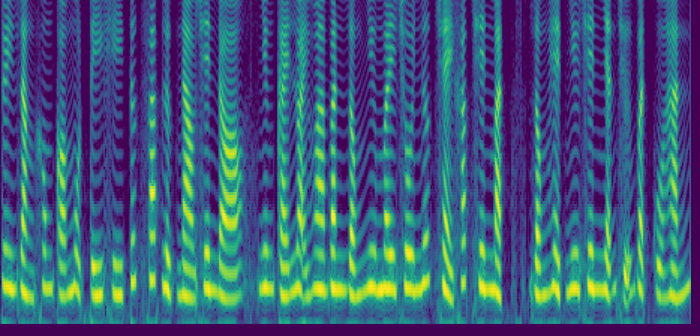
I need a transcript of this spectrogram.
tuy rằng không có một tí khí tức pháp lực nào trên đó, nhưng cái loại hoa văn giống như mây trôi nước chảy khắp trên mặt, giống hệt như trên nhẫn chữ vật của hắn.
